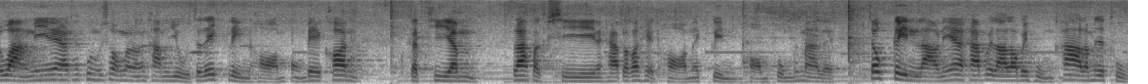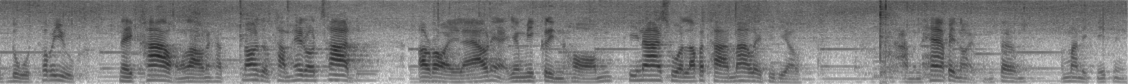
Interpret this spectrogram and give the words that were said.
ระหว่างนี้เนี่ยถ้าคุณผู้ชมกำลังทำอยู่จะได้กลิ่นหอมของเบคอน กระเทียมรากผักชีนะครับ แล้วก็เห็ดหอมในยกลิ่นหอมฟุ้งขึ้นมาเลย เจ้ากลิ่นเหล่านี้ครับ เวลาเราไปหุงข้าวแล้วมันจะถูกดูดเข้าไปอยู่ ในข้าวของเรานะครับ นอกจากทำให้รสชาติอร่อยแล้วเนี่ยยังมีกลิ่นหอมที่น่าชวนรับประทานมากเลยทีเดียว อ่ามันแห้งไปหน่อยผมเติมน้ำมันอีกนิดนึง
